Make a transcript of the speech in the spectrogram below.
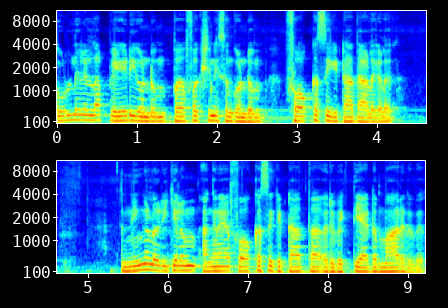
ഉള്ളിലുള്ള പേടി കൊണ്ടും പെർഫെക്ഷനിസം കൊണ്ടും ഫോക്കസ് കിട്ടാത്ത ആളുകൾ നിങ്ങൾ ഒരിക്കലും അങ്ങനെ ഫോക്കസ് കിട്ടാത്ത ഒരു വ്യക്തിയായിട്ട് മാറരുത്.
